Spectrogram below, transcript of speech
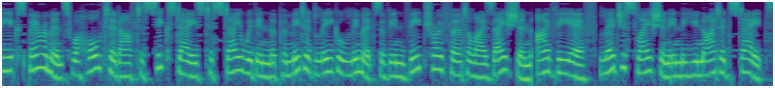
the experiments were halted after six days to stay within the permitted legal limits of in vitro fertilization (IVF) legislation in the United States.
